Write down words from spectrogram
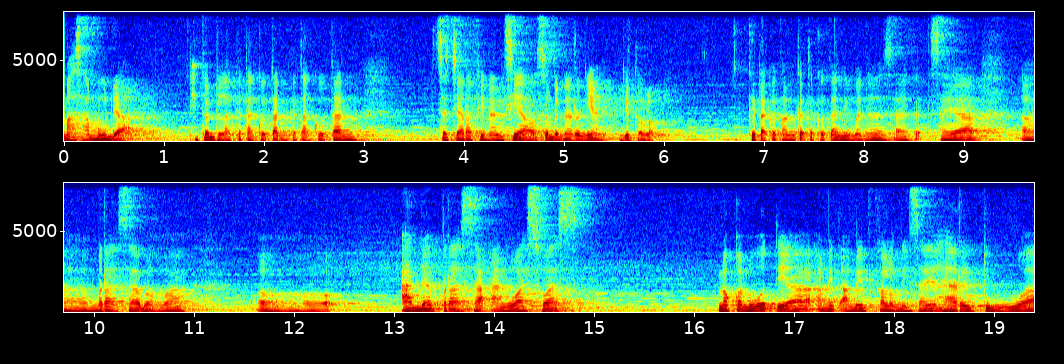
masa muda. Itu adalah ketakutan-ketakutan secara finansial sebenarnya gitu loh. Ketakutan-ketakutan di mana saya, saya uh, merasa bahwa uh, ada perasaan was-was knock on wood ya amit-amit. Kalau misalnya hari tua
